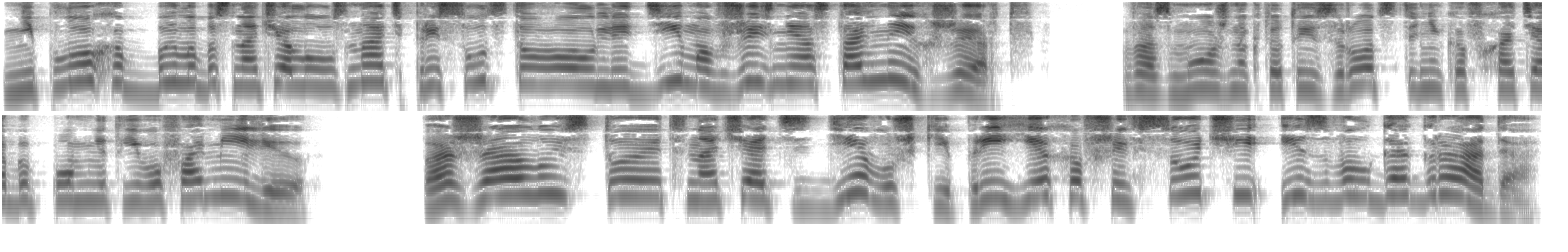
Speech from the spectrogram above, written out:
Неплохо было бы сначала узнать, присутствовал ли Дима в жизни остальных жертв. Возможно, кто-то из родственников хотя бы помнит его фамилию. Пожалуй, стоит начать с девушки, приехавшей в Сочи из Волгограда,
